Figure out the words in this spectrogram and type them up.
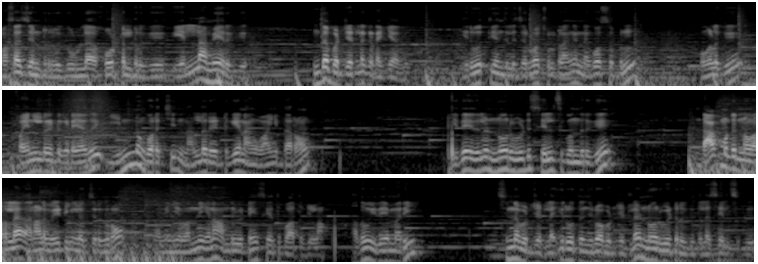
மசாஜ் சென்டர் இருக்குது உள்ள ஹோட்டல் இருக்குது எல்லாமே இருக்குது இந்த பட்ஜெட்டில் கிடைக்காது. இருபத்தி அஞ்சு லட்ச ரூபா சொல்கிறாங்க நெகோசபிள் உங்களுக்கு ஃபைனல் ரேட்டு கிடையாது. இன்னும் குறைச்சி நல்ல ரேட்டுக்கே நாங்கள் வாங்கி தரோம். இதே இதில் இன்னொரு வீடு சேல்ஸுக்கு வந்திருக்கு. டாக்குமெண்ட் இன்னும் வரல அதனால் வெயிட்டிங்கில் வச்சுருக்கிறோம். நீங்கள் வந்தீங்கன்னா அந்த வீட்டையும் சேர்த்து பார்த்துக்கலாம். அதுவும் இதே மாதிரி சின்ன பட்ஜெட்டில் இருபத்தஞ்சு ரூபா பட்ஜெட்டில் இன்னொரு வீடு இருக்குது இதில் சேல்ஸுக்கு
